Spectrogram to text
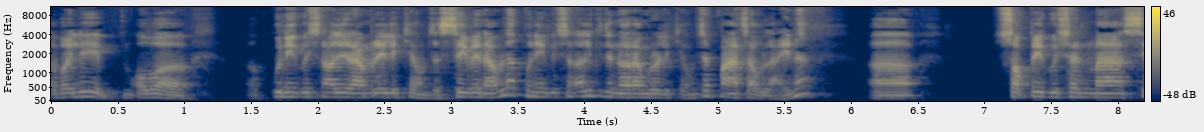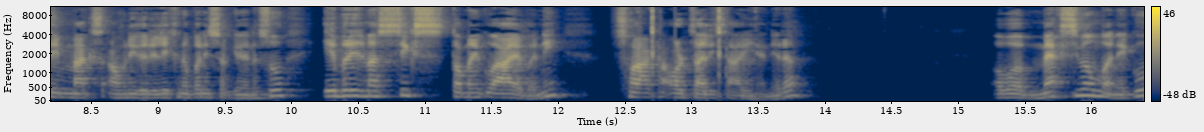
तपाईँले अब कुनै क्वेसन अलिक राम्रै लेख्या हुन्छ सेभेन आउला कुनै क्वेसन अलिकति नराम्रो लेख्या हुन्छ पाँच आउला होइन? सबै क्वेसनमा सेम मार्क्स आउने गरी लेख्न पनि सकिँदैन। सो एभरेजमा सिक्स तपाईँको आयो भने छ आठ अडचालिस आयो यहाँनिर। अब म्याक्सिमम् भनेको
